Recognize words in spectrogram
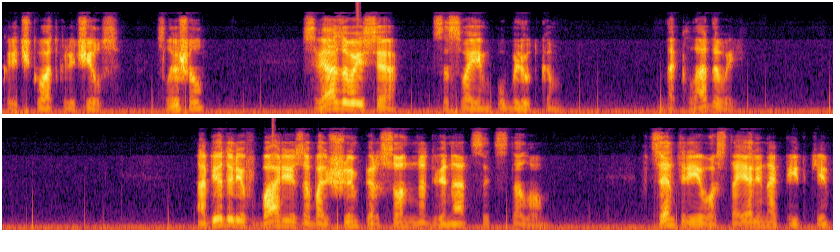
Кричко отключился. Слышал? Связывайся со своим ублюдком. Докладывай. Обедали в баре за большим персон на 12 столом. В центре его стояли напитки,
